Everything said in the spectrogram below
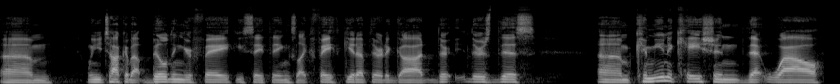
Um, when you talk about building your faith, you say things like faith, get up there to God. There, there's this um, communication that while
